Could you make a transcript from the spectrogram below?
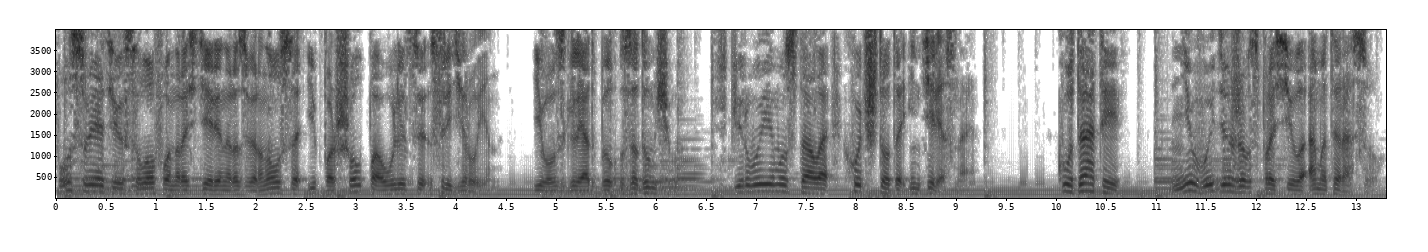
После этих слов он растерянно развернулся и пошел по улице среди руин. Его взгляд был задумчивым. Впервые ему стало хоть что-то интересное. «Куда ты?» Не выдержав, спросила Аматерасу.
